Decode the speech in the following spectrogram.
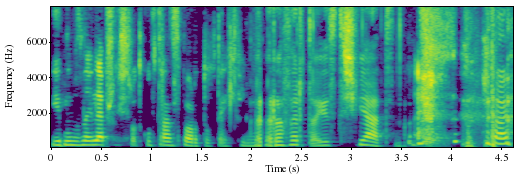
jednym z najlepszych środków transportu w tej chwili. Rower to jest świat. No. tak.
